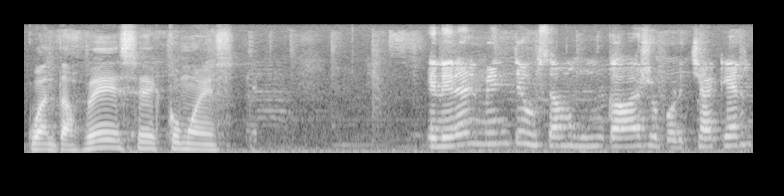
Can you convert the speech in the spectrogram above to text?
cuántas veces, cómo es. Generalmente usamos un caballo por chaker,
